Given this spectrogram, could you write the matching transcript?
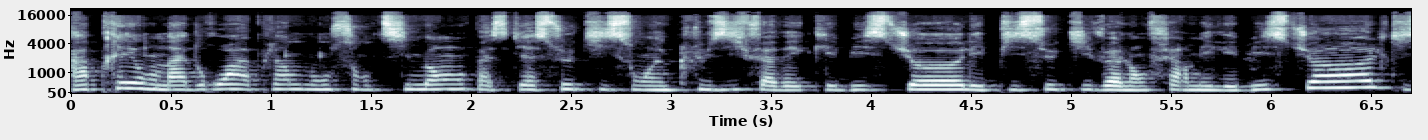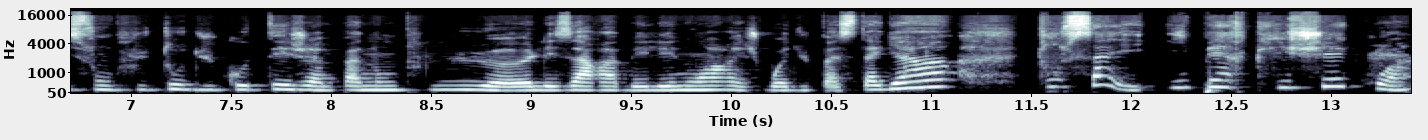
Après, on a droit à plein de bons sentiments parce qu'il y a ceux qui sont inclusifs avec les bestioles bestioles et puis ceux qui veulent enfermer les bestioles, qui sont plutôt du côté j'aime pas non plus euh, les Arabes et les Noirs et je bois du pastaga. Tout ça est hyper cliché, quoi.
